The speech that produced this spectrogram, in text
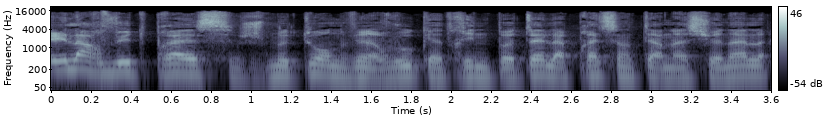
Et la revue de presse, je me tourne vers vous, Catherine Potel, la presse internationale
